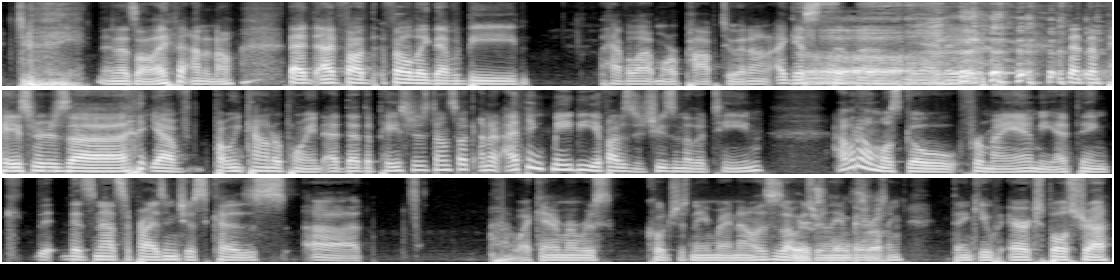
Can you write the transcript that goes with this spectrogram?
and that's all. I I don't know. That I thought felt like that would be have a lot more pop to it. I, don't, I guess that the, yeah, they, that the Pacers, uh, yeah, point counterpoint uh, that the Pacers don't suck. And I think maybe if I was to choose another team, I would almost go for Miami. I think th- that's not surprising, just because uh, oh, I can't remember his coach's name right now. This is always really embarrassing. Thank you, Erik Spoelstra.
